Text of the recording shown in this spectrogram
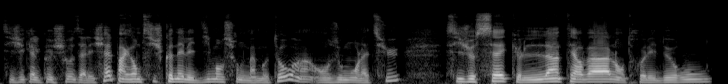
si j'ai quelque chose à l'échelle, par exemple, si je connais les dimensions de ma moto, hein, en zoomant là-dessus, si je sais que l'intervalle entre les deux roues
